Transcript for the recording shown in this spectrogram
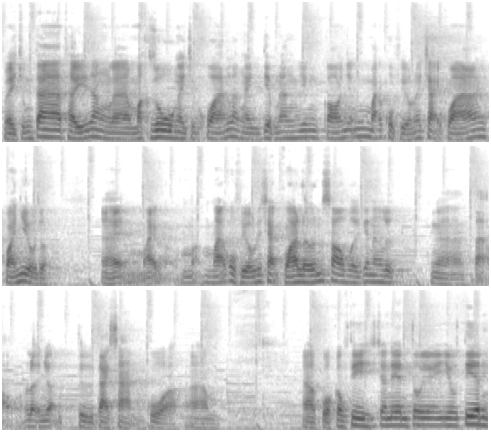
Vậy chúng ta thấy rằng là mặc dù ngành chứng khoán là ngành tiềm năng nhưng có những mã cổ phiếu nó chạy quá quá nhiều rồi. Đấy, mã, mã cổ phiếu nó chạy quá lớn so với cái năng lực à, tạo lợi nhuận từ tài sản của à, à, của công ty. Cho nên tôi ưu tiên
